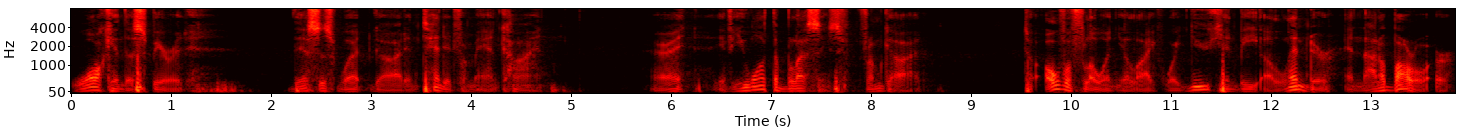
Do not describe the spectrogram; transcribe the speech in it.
walk in the Spirit. This is what God intended for mankind. All right. If you want the blessings from God, to overflow in your life where you can be a lender and not a borrower,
